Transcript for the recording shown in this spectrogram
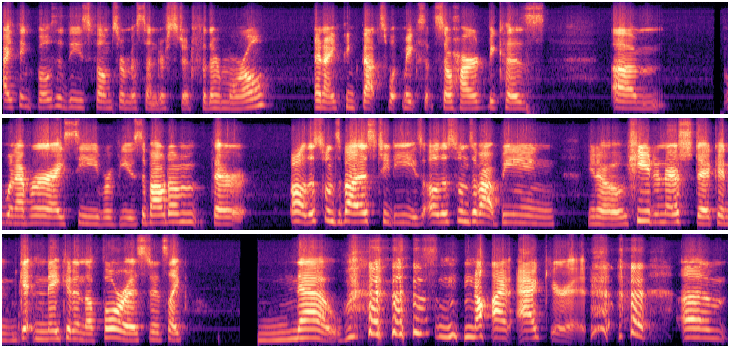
I think both of these films are misunderstood for their moral, and I think that's what makes it so hard because, um, whenever I see reviews about them, they're, oh, this one's about STDs. Oh, this one's about being, you know, hedonistic and getting naked in the forest. And it's like, no, it's not accurate. um,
